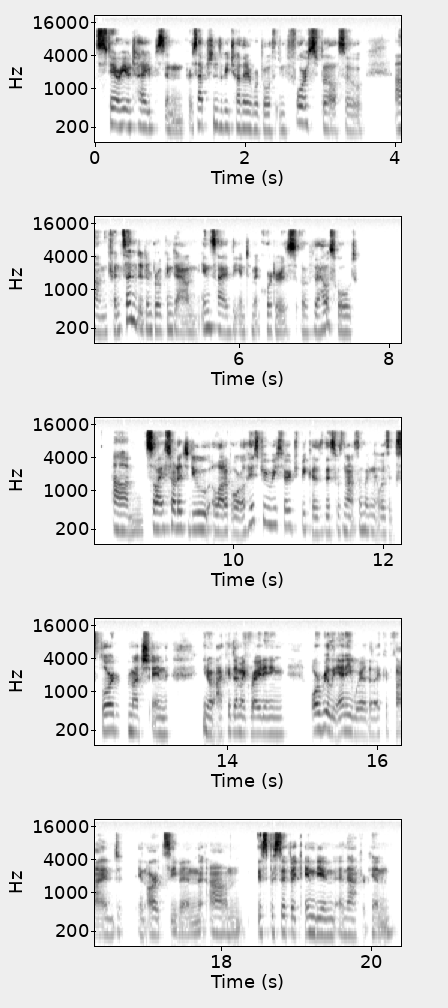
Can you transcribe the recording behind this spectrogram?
stereotypes and perceptions of each other were both enforced but also um, transcended and broken down inside the intimate quarters of the household. Um, so I started to do a lot of oral history research because this was not something that was explored much in, you know, academic writing or really anywhere that I could find in arts, even um, the specific Indian and African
